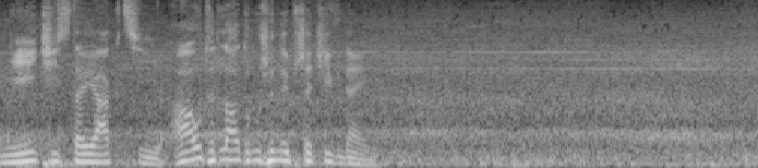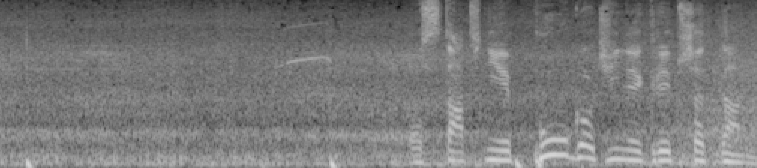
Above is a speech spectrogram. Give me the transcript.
Nici z tej akcji. Out dla drużyny przeciwnej. Ostatnie pół godziny gry przed nami.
